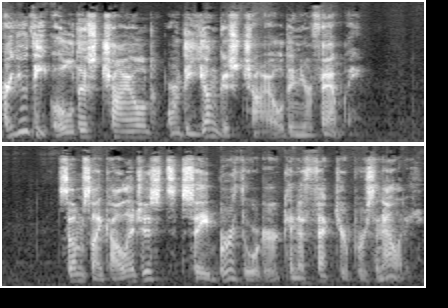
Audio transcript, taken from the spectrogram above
Are you the oldest child or the youngest child in your family? Some psychologists say birth order can affect your personality.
